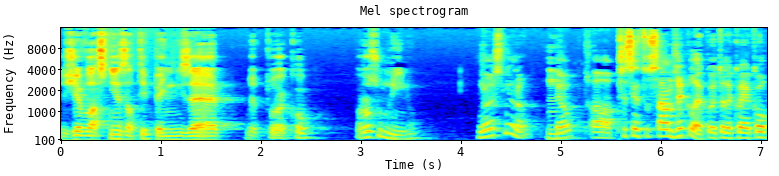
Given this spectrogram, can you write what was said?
že vlastně za ty peníze je to jako rozumný. No. No jasně, no. Hmm. Jo. A přesně to sám řekl, jako je to takové jako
